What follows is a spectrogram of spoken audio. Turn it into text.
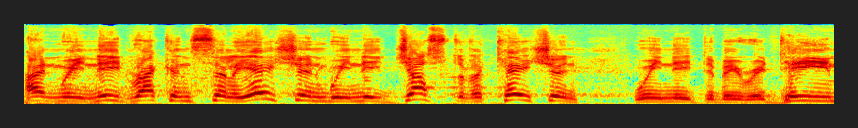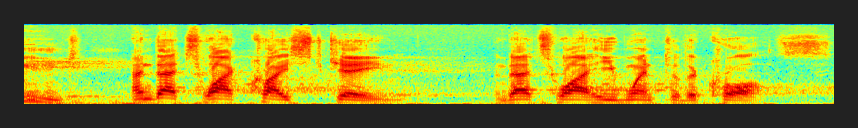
and we need reconciliation, we need justification, we need to be redeemed. And that's why Christ came, and that's why he went to the cross.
